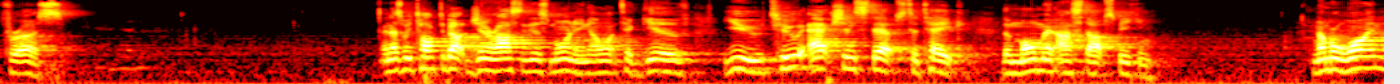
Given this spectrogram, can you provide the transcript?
for us. And as we talked about generosity this morning, I want to give you two action steps to take the moment I stop speaking. Number one,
